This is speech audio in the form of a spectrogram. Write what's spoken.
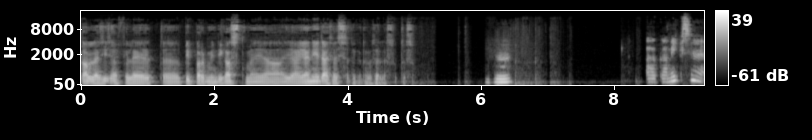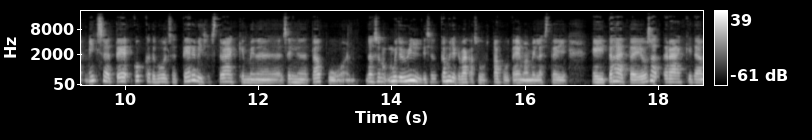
talle sisefileed, piparmündikastme ja, ja, ja nii edasi asjadega nagu selles suhtes mm. -hmm aga miks see, miks see kokkade puhul see tervisest rääkimine selline tabu on? noh, see on muidu üldiselt ka muidugi väga suur tabuteema, millest ei, ei taheta, ei osata rääkida.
